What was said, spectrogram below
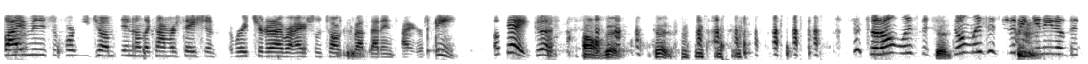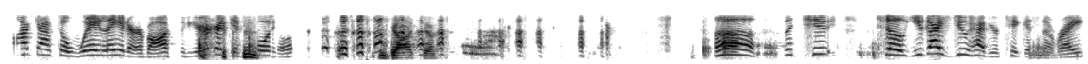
five minutes before you jumped in on the conversation, Richard and I were actually talking about that entire scene. Okay, good. Oh, good, good. so don't listen. Good. Don't listen to the beginning of this podcast till way later, boss. You're gonna get spoiled. Gotcha. Uh, but two. So you guys do have your tickets though, right?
